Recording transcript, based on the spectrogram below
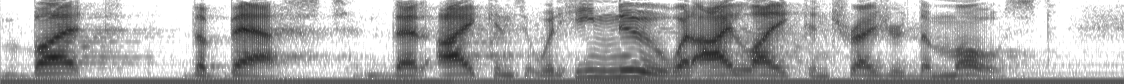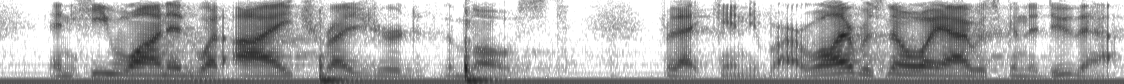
but the best that I can, what he knew what I liked and treasured the most. And he wanted what I treasured the most for that candy bar. Well, there was no way I was going to do that.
